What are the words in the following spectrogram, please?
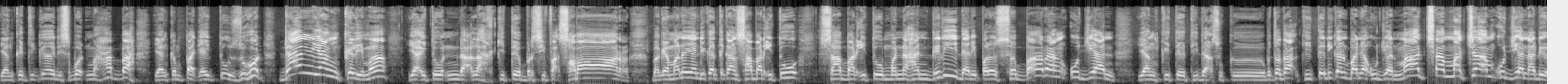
yang ketiga disebut mahabbah, yang keempat iaitu zuhud dan yang kelima iaitu hendaklah kita bersifat sabar. Bagaimana yang dikatakan sabar itu? Sabar itu menahan diri daripada sebarang ujian yang kita tidak suka. Betul tak? Kita ni kan banyak ujian. Macam-macam ujian ada.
